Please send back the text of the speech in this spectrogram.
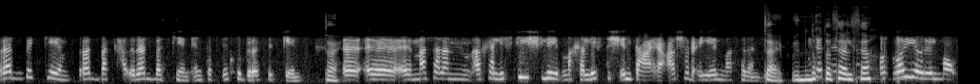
راتبك كام؟ راتبك راتبك كام؟ أنت بتاخد راتب كام؟ طيب. آآ آه، آآ آه، مثلا ما خلفتيش ليه؟ ما خلفتش أنت 10 عيال مثلا طيب النقطة الثالثة أغير الموضوع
